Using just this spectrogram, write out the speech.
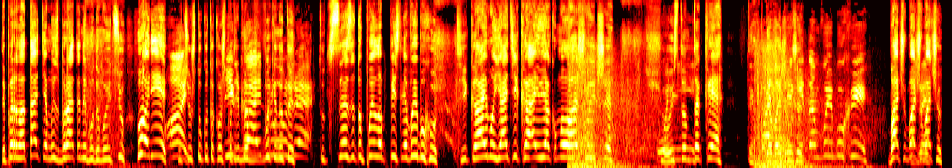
Тепер латаття ми збирати не будемо. І цю. О, ні! Ай! І цю штуку також потрібно викинути. друже! Тут все затопило після вибуху. Тікаємо, я тікаю якомога швидше. Щось О, там таке. Ти Так, бачиш, давай, друже. які там вибухи. Бачу, бачу, Жесть. бачу.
